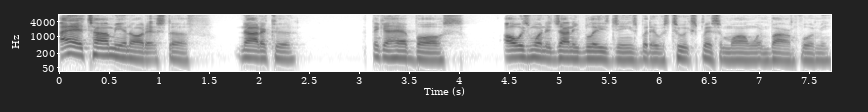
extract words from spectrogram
I had Tommy and all that stuff. Nautica. I think I had Boss. I always wanted Johnny Blaze jeans, but it was too expensive. Mom wouldn't buy them for me.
